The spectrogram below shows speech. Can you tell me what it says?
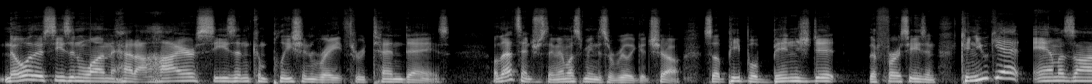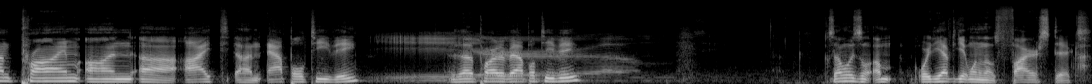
no other season one had a higher season completion rate through 10 days. Well, that's interesting. That must mean it's a really good show. So people binged it the first season. Can you get Amazon Prime on uh, i on Apple TV? Is that a part of Apple TV? Because I'm always, I'm, or do you have to get one of those Fire Sticks?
